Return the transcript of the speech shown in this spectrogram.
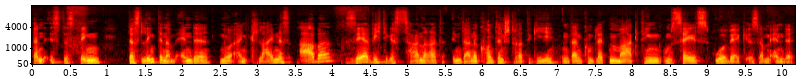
dann ist das Ding, dass LinkedIn am Ende nur ein kleines, aber sehr wichtiges Zahnrad in deiner Content-Strategie, in deinem kompletten Marketing um Sales-Uhrwerk ist am Ende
